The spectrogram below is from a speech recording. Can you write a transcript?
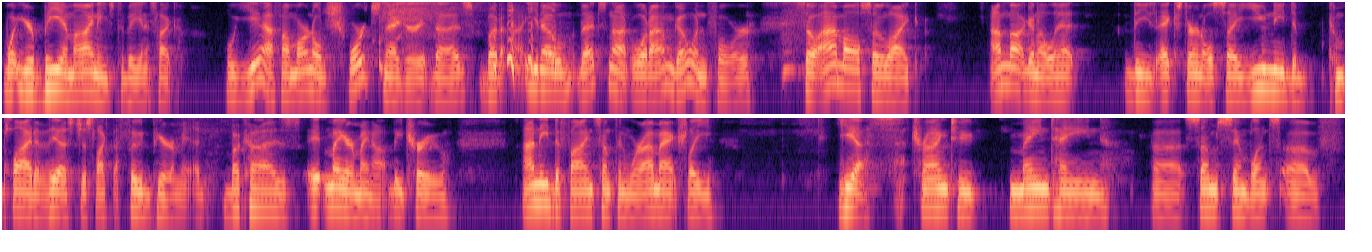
what your BMI needs to be, and it's like, well, yeah, if I'm Arnold Schwarzenegger, it does, but uh, you know that's not what I'm going for. So I'm also like, I'm not going to let these externals say you need to comply to this, just like the food pyramid, because it may or may not be true. I need to find something where I'm actually, yes, trying to maintain uh, some semblance of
